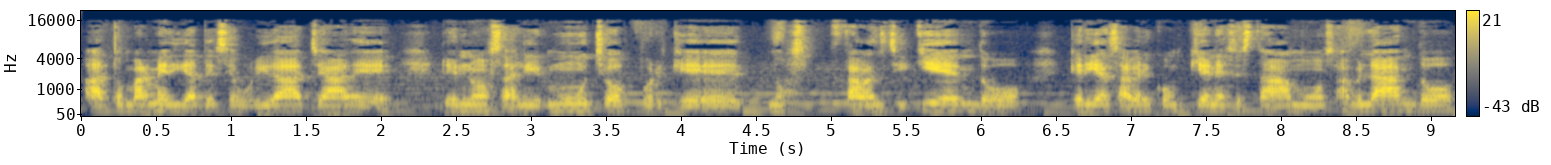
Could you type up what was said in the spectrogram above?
a tomar medidas de seguridad ya de, no salir mucho porque nos estaban siguiendo, querían saber con quiénes estábamos hablando.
